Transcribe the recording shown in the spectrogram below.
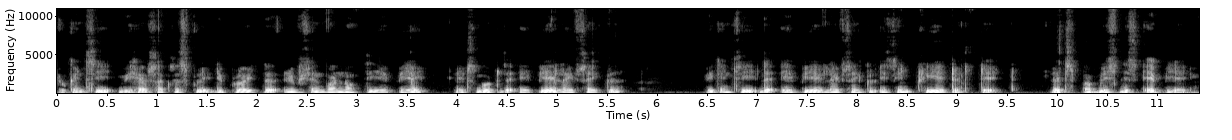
You can see we have successfully deployed the revision 1 of the API. Let's go to the API lifecycle. We can see the API lifecycle is in created state. Let's publish this API.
